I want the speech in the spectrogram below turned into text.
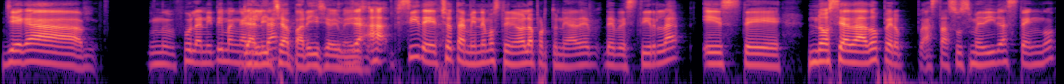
llega mm, fulanita y manganita. Yalitza Aparicio y me dice. ah, sí, de hecho también hemos tenido la oportunidad de, de vestirla. Este, no se ha dado, pero hasta sus medidas tengo.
